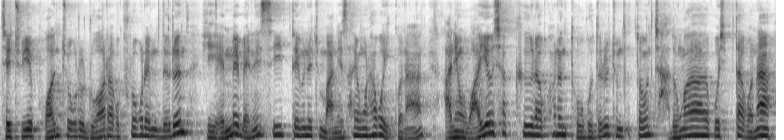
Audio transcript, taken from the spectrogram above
제 주위에 보안 쪽으로 Lua라고 프로그램들은 이 Nmap NSE 때문에 좀 많이 사용을 하고 있거나 아니면 Wireshark라고 하는 도구들을 좀 더 자동화하고 싶다거나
